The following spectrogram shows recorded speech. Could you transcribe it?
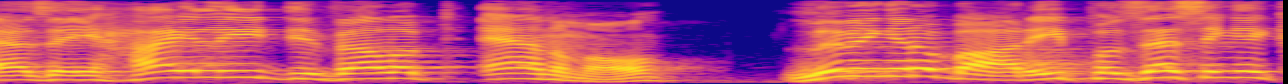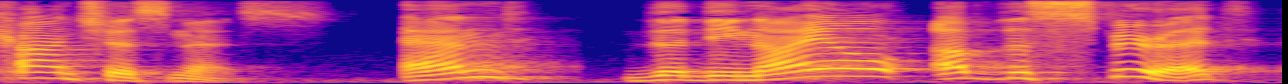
as a highly developed animal living in a body, possessing a consciousness. And the denial of the Spirit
